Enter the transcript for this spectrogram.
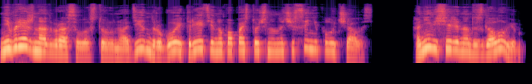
Небрежно отбрасывала в сторону один, другой, третий, но попасть точно на часы не получалось. Они висели над изголовьем,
